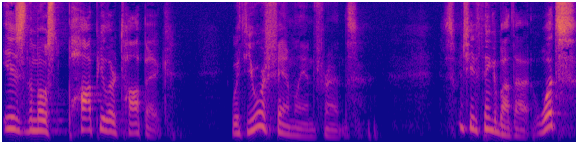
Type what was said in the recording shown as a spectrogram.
is the most popular topic with your family and friends? I just want you to think about that. What's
